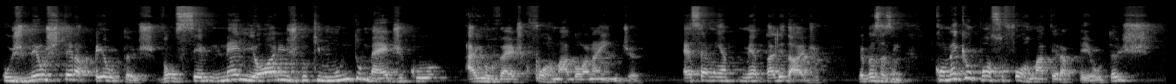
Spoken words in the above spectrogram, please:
os meus terapeutas vão ser melhores do que muito médico ayurvédico formado lá na Índia. Essa é a minha mentalidade. Eu penso assim: como é que eu posso formar terapeutas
